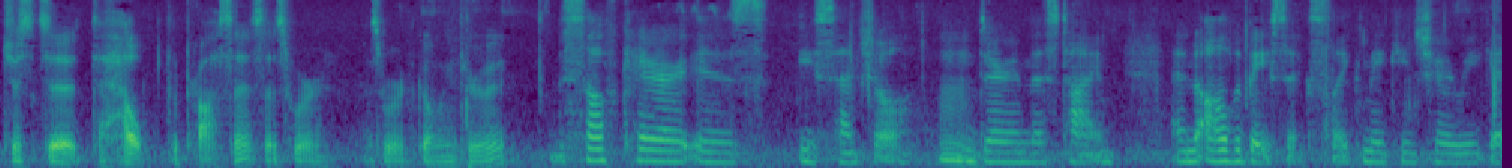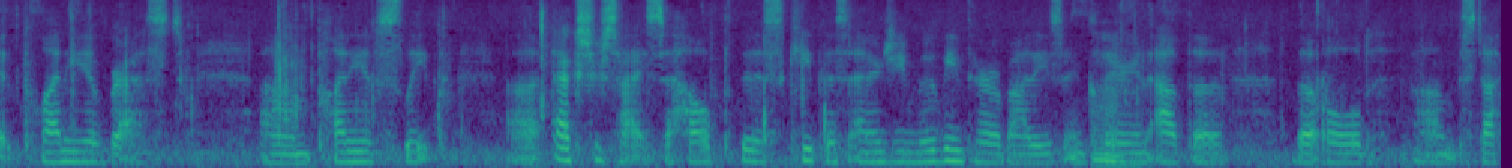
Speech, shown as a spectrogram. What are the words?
just to, to help the process as we're as we're going through it? Self-care is essential mm. during this time and all the basics like making sure we get plenty of rest um, plenty of sleep uh, exercise to help this keep this energy moving through our bodies and mm. clearing mm. out the the old um, stuck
